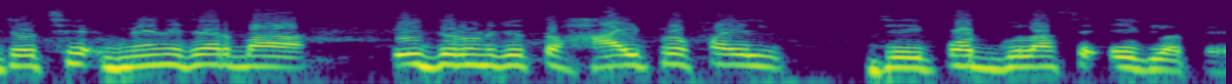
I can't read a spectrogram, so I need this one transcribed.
এটা হচ্ছে ম্যানেজার বা এই ধরনের যত হাই প্রোফাইল যে পদগুলো আছে এইগুলোতে।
